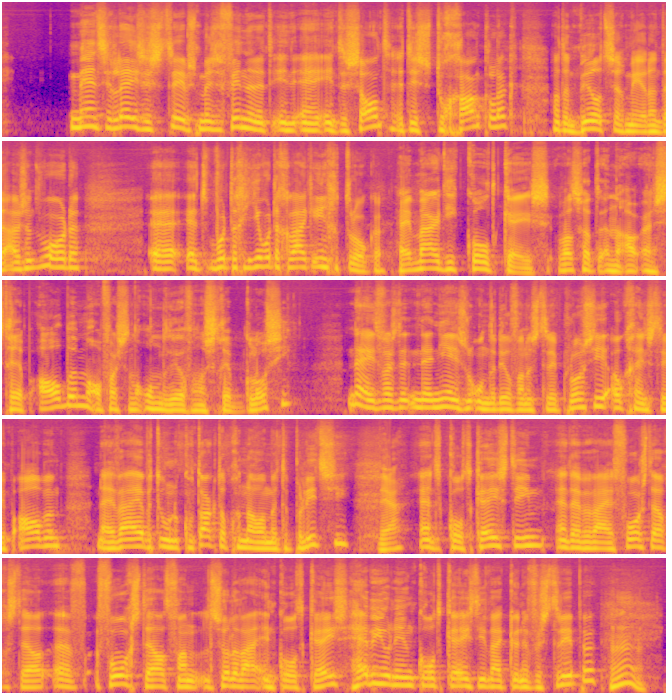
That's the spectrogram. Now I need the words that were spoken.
mensen lezen strips, mensen vinden het in- eh, interessant. Het is toegankelijk, want een beeld zegt meer dan duizend woorden. Eh, het wordt er, je wordt er gelijk ingetrokken. Hey, maar die cold case, was dat een, een stripalbum of was het een onderdeel van een strip glossy? Nee, het was niet eens een onderdeel van een strip glossy, ook geen stripalbum. Nee, wij hebben toen contact opgenomen met de politie Ja. en het cold case team. En daar hebben wij het voorstel gesteld, eh, voorgesteld van, zullen wij een cold case, hebben jullie een cold case die wij kunnen verstrippen?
